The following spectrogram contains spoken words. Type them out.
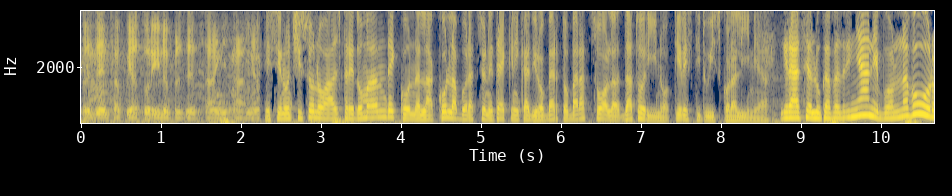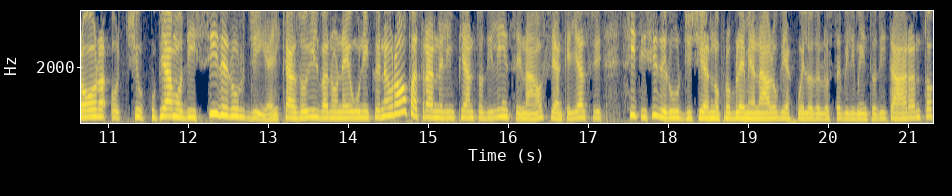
presenza qui a Torino e presenza sicurezza in Italia. E se non ci sono altre domande, con la collaborazione tecnica di Roberto Barazzuol da Torino ti restituisco la linea. Grazie a Luca Patrignani e buon lavoro. Ora ci occupiamo di siderurgia. Il caso Ilva non è unico in Europa, tranne l'impianto di Linz in Austria, anche gli altri siti siderurgici hanno problemi analoghi a quello dello stabilimento di Taranto.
